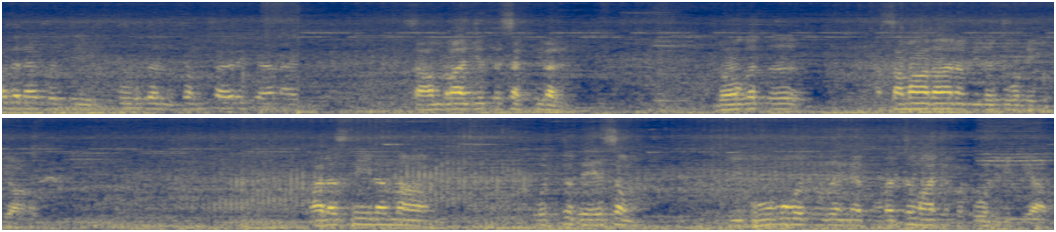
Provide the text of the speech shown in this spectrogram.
അതിനെപ്പറ്റി കൂടുതൽ സംസാരിക്കാനായി. സാമ്രാജ്യത്തെ ശക്തികൾ ലോകത്ത് അസമാധാനം വിതച്ചുകൊണ്ടിരിക്കുകയാണ്. പലസ്തീൻ എന്ന ഒറ്റ ദേശം ഈ ഭൂമുഖത്ത് തന്നെ തുടച്ചു മാറ്റപ്പെട്ടുകൊണ്ടിരിക്കുകയാണ്.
